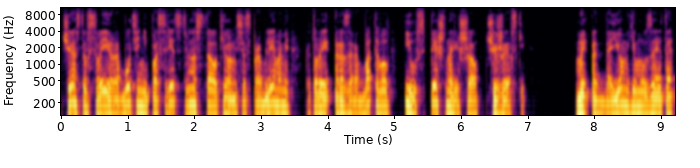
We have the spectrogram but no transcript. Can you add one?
часто в своей работе непосредственно сталкиваемся с проблемами, которые разрабатывал и успешно решал Чижевский. Мы отдаем ему за это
